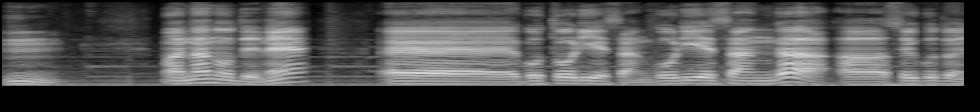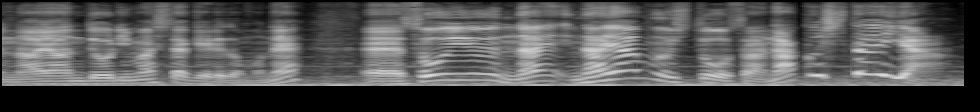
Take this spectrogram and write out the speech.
うん。まあ、なのでね、えー、後藤理恵さん、ゴリエさんがあそういうことに悩んでおりましたけれどもね、えー、そういう悩む人をさ、なくしたいやん。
